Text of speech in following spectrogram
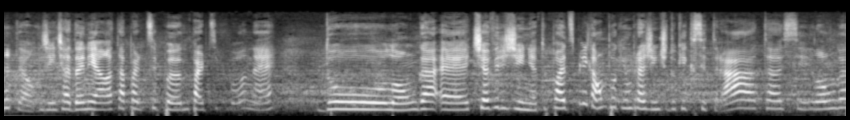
Então, gente, a Daniela está participando, participou, né, do longa é, Tia Virgínia. Tu pode explicar um pouquinho pra gente do que, que se trata, esse longa?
